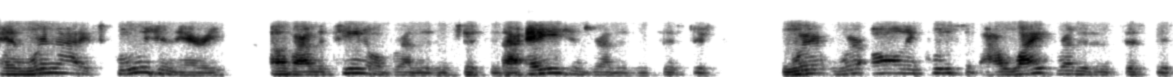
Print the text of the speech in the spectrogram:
and we're not exclusionary of our Latino brothers and sisters, our Asian brothers and sisters. We're, we're all inclusive. Our white brothers and sisters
